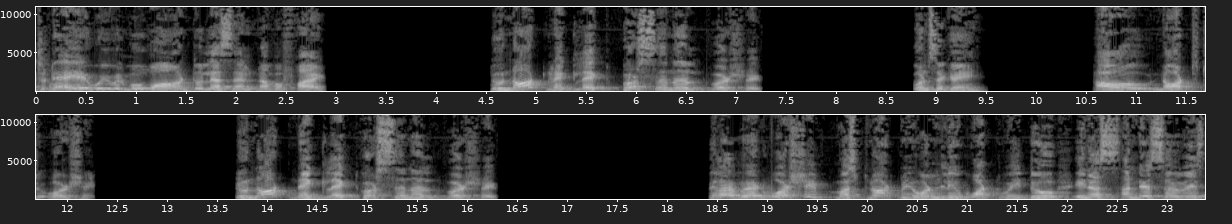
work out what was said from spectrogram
Today we will move on to lesson number five. Do not neglect personal worship. Once again, how not to worship. Do not neglect personal worship. Beloved, worship must not be only what we do in a Sunday service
